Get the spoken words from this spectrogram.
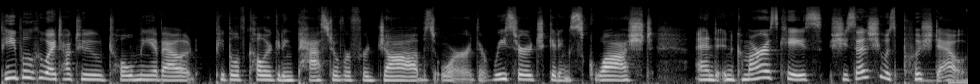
people who I talked to told me about people of color getting passed over for jobs or their research getting squashed. And in Camara's case, she says she was pushed out.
